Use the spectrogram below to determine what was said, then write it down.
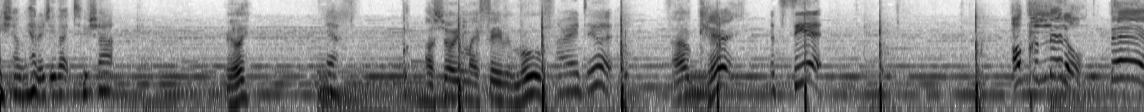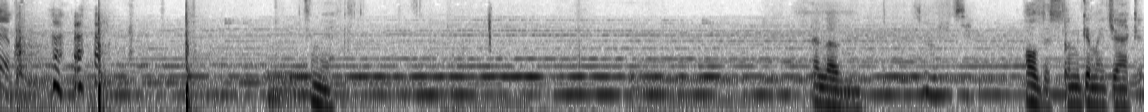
You show me how to do that two shot? Really? Yeah. I'll show you my favorite move. All right, do it. Okay. Let's see it. Up the middle. Bam! Come here. I love you. Oh, me too. Hold this. Let me get my jacket.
